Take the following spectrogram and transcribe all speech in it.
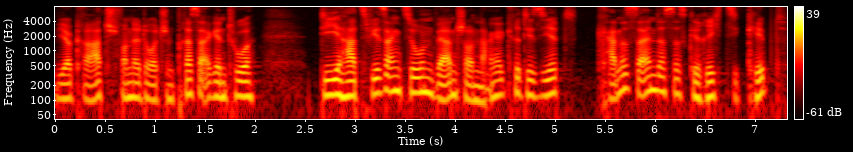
Jörg Ratsch von der Deutschen Presseagentur. Die Hartz-IV-Sanktionen werden schon lange kritisiert. Kann es sein, dass das Gericht sie kippt?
